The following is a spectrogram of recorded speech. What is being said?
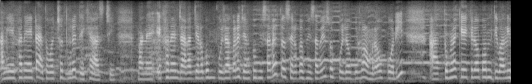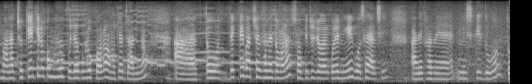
আমি এখানে এটা এত বছর ধরে দেখে আসছি। মানে এখানে যারা যেরকম পূজা করে যেরকম হিসাবে, তো সেরকম হিসাবে সব পুজোগুলো আমরাও করি। আর তোমরা কে কীরকম দিওয়ালি মানাচ্ছ, কে কীরকম ভাবে পূজাগুলো করো, আমাকে জানিও। আর তো দেখতেই পাচ্ছ এখানে তোমরা, সবকিছু জোগাড় করে নিয়েই বসে আছি। আর এখানে মিষ্টি দেবো, তো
